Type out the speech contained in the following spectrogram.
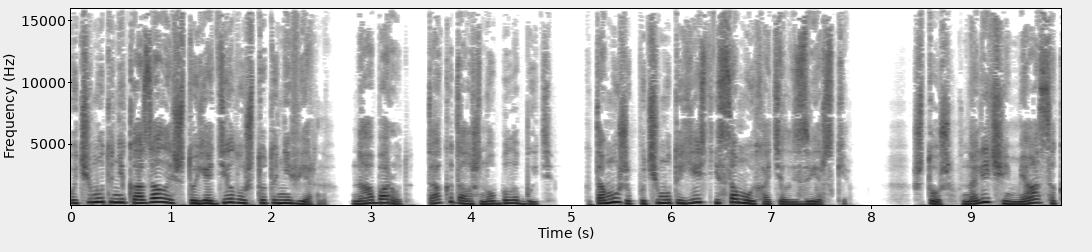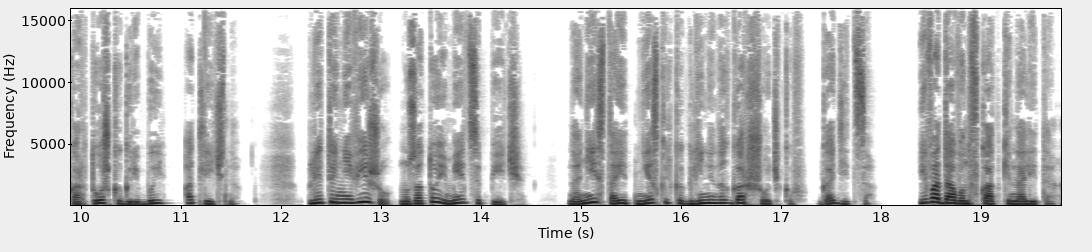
Почему-то не казалось, что я делаю что-то неверно. Наоборот, так и должно было быть. К тому же почему-то есть и самой хотелось зверски. Что ж, в наличии мясо, картошка, грибы — отлично. Плиты не вижу, но зато имеется печь. На ней стоит несколько глиняных горшочков. Годится. И вода вон в катке налита.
